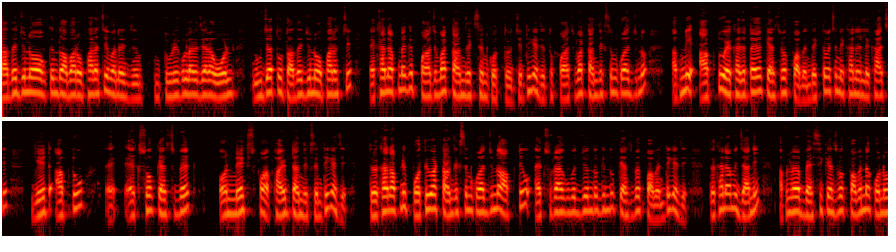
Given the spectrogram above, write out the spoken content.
তাদের জন্য কিন্তু আবার অফার আছে মানে টুরে কোলারে যারা ওল্ড ইউজার তো তাদের জন্য অফার হচ্ছে, এখানে আপনাকে পাঁচবার ট্রানজ্যাকশন করতে হচ্ছে, ঠিক আছে? তো পাঁচবার ট্রানজ্যাকশন করার জন্য আপনি আপ টু এক হাজার টাকা ক্যাশব্যাক পাবেন। দেখতে পাচ্ছেন এখানে লেখা আছে গেট আপ টু একশো cashback on next five transaction ঠিক আছে? তো এখানে আপনি প্রতিবার ট্রানজ্যাকশন করার জন্য আপনিও একশো টাকা পর্যন্ত কিন্তু ক্যাশব্যাক পাবেন, ঠিক আছে? তো এখানে আমি জানি আপনারা বেশি ক্যাশব্যাক পাবেন না, কোনো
